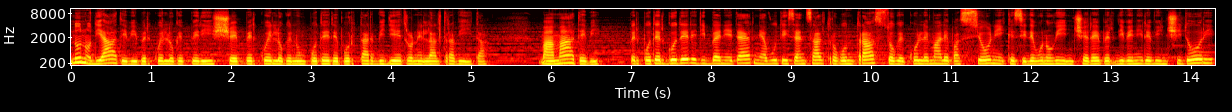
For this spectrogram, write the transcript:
non odiatevi per quello che perisce e per quello che non potete portarvi dietro nell'altra vita, ma amatevi per poter godere di beni eterni avuti senza altro contrasto che con le male passioni che si devono vincere per divenire vincitori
